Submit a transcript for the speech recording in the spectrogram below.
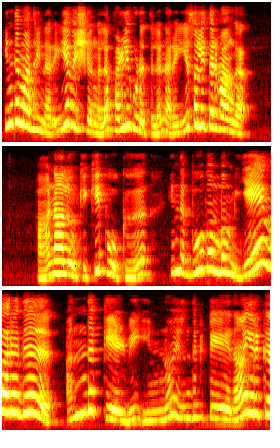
இந்த மாதிரி நிறைய விஷயங்கள பள்ளிக்கூடத்துல நிறைய சொல்லி தருவாங்க. ஆனாலும் கிக்கி பூக்கு இந்த பூகம்பம் ஏன் வருது? அந்த கேள்வி இன்னும் இருந்துகிட்டே தான் இருக்கு.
